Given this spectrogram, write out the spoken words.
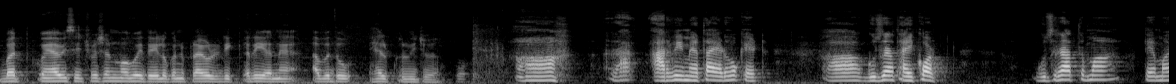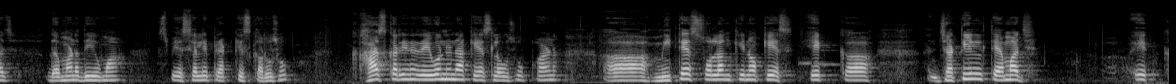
બટ કોઈ આવી સિચ્યુએશનમાં હોય તો એ લોકોને પ્રાયોરિટી કરી અને આ બધું હેલ્પ કરવી જોઈએ. RV Mehta advocate uh, Gujarat high court. ગુજરાતમાં તેમજ દમણ દીવમાં સ્પેશિયલી પ્રેક્ટિસ કરું છું. ખાસ કરીને રેવન્યુના કેસ લઉં છું, પણ મિતેશ સોલંકીનો કેસ એક જટિલ તેમજ એક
